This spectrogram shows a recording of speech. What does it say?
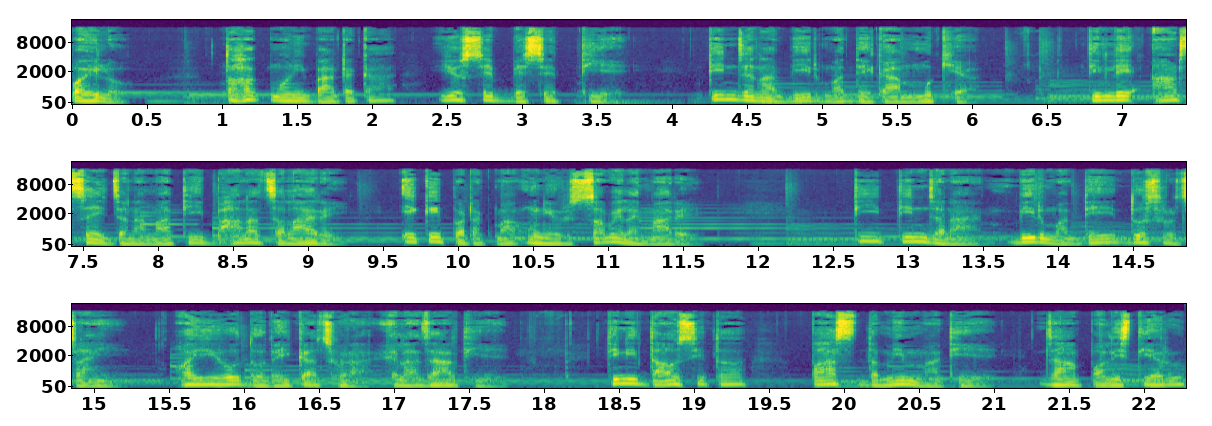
पहिलो तहकमोनीबाटका योसेफ बेसेत थिए। तिनजना वीर मध्येका मुख्य। तिनले आठ सयजनामाथि भाला चलाएरै एकै पटकमा उनीहरू सबैलाई मारे। ती तिनजना वीरमध्ये दोस्रो चाहिँ अहिहो दोधैका छोरा एलाजार थिए। तिनी दाउसित पास दमिममा थिए। जहाँ पलिस्तीहरू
